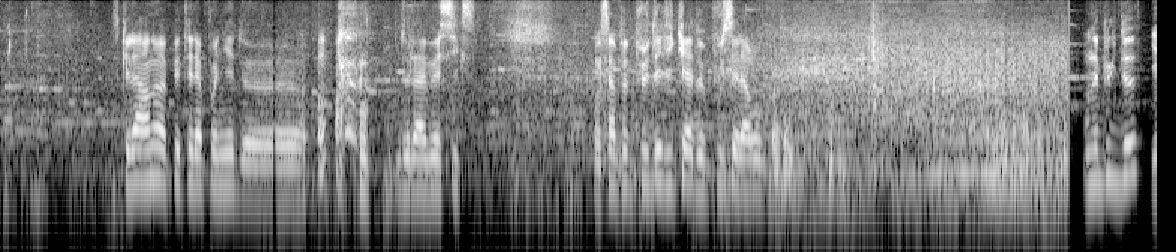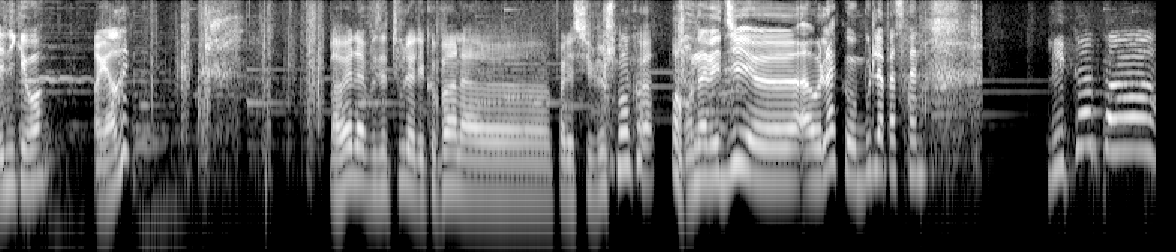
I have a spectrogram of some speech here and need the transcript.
Parce que là, Arnaud a pété la poignée de, de la MSX. Donc c'est un peu plus délicat de pousser la roue, quoi. Plus que deux, Yannick et moi. Regardez. Bah ouais, là, vous êtes tous, là, les copains, là, euh, fallait suivre le chemin, quoi. On avait dit euh, au lac au bout de la passerelle. Les copains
